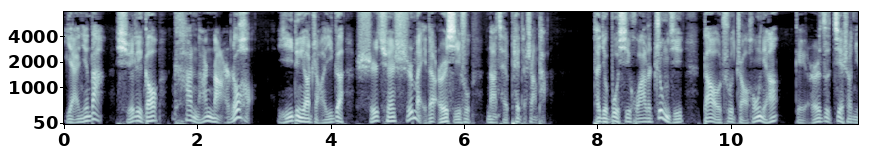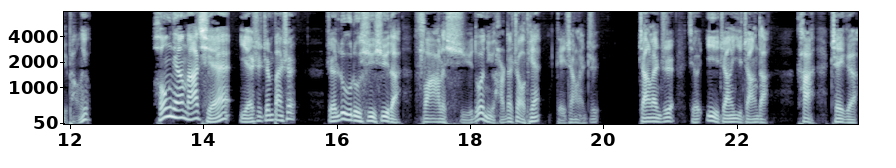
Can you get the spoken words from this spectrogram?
眼睛大，学历高，看哪哪儿都好，一定要找一个十全十美的儿媳妇，那才配得上他。他就不惜花了重金，到处找红娘给儿子介绍女朋友。红娘拿钱也是真办事这陆陆续续的发了许多女孩的照片给张兰芝，张兰芝就一张一张的看，这个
